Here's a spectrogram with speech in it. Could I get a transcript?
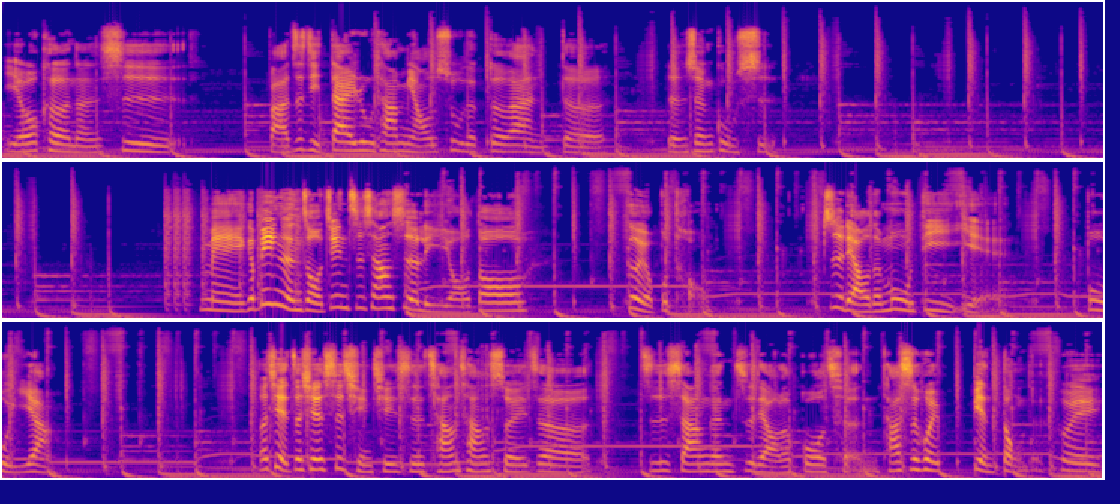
也有可能是把自己带入他描述的个案的人生故事。每个病人走进智商室的理由都各有不同，治疗的目的也不一样，而且这些事情其实常常随着。智商跟治疗的过程，它是会变动的，会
